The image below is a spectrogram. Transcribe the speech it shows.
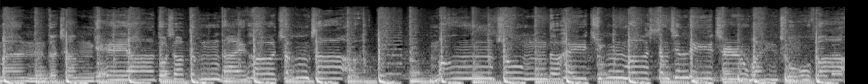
漫的长夜啊，多少等待和挣扎。梦中的黑骏马向千里之外出发，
